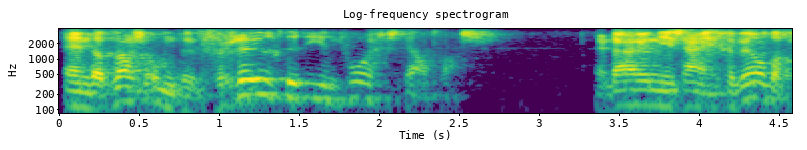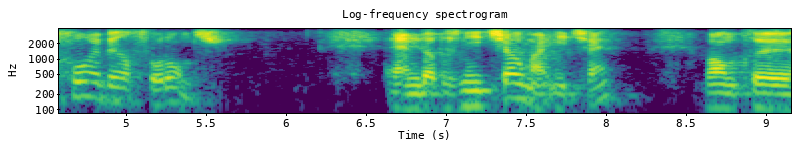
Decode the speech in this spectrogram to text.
En dat was om de vreugde die hem voorgesteld was. En daarin is hij een geweldig voorbeeld voor ons. En dat is niet zomaar iets, hè. Want uh,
